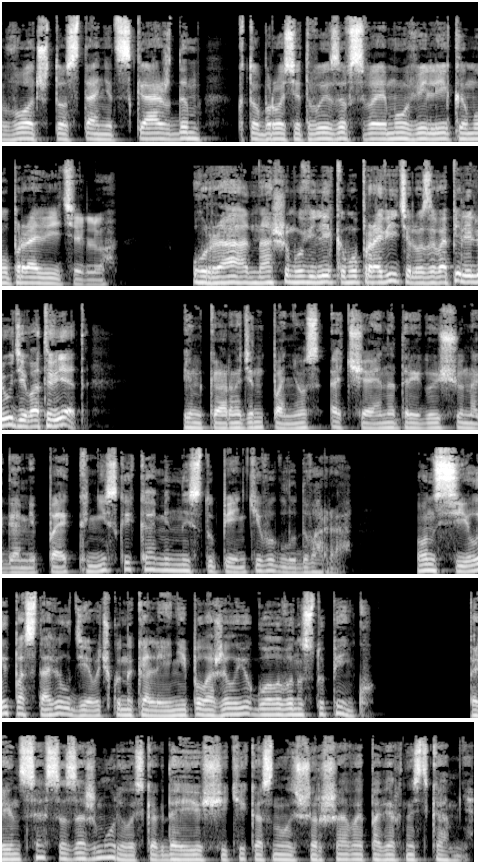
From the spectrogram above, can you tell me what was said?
Вот что станет с каждым, кто бросит вызов своему великому правителю». «Ура нашему великому правителю!» — завопили люди в ответ — Инкарнадин понес отчаянно дрыгающую ногами Пэк к низкой каменной ступеньке в углу двора. Он силой поставил девочку на колени и положил ее голову на ступеньку. Принцесса зажмурилась, когда ее щеки коснулась шершавая поверхность камня.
